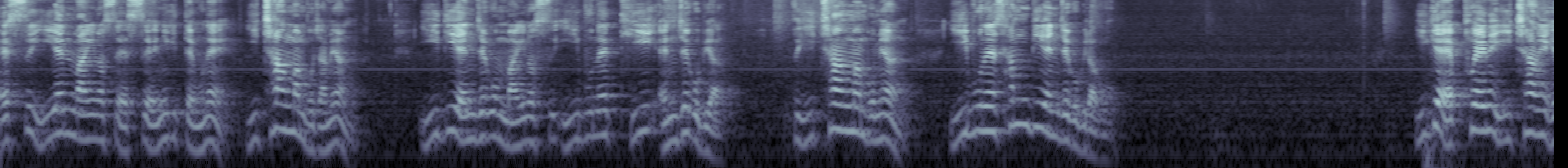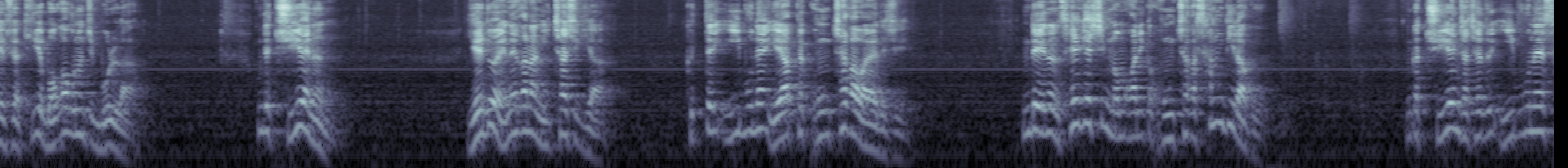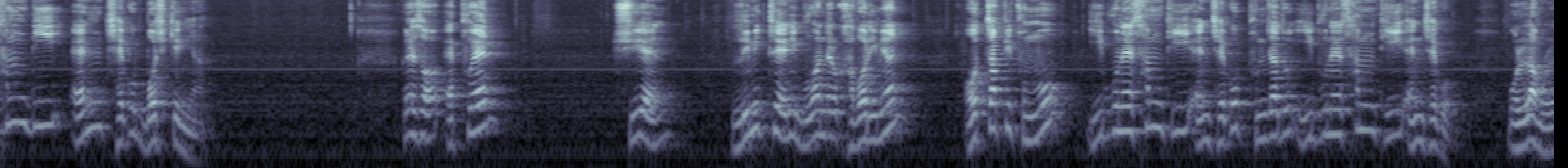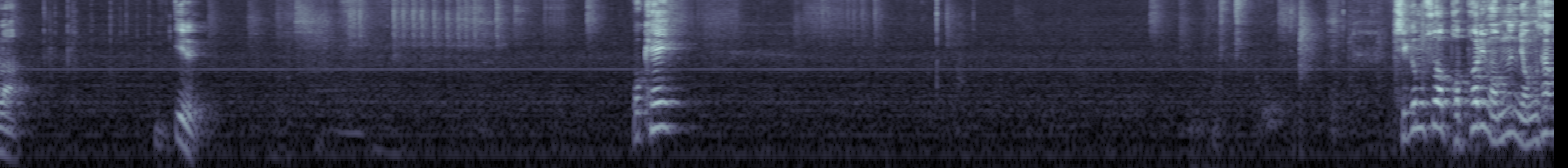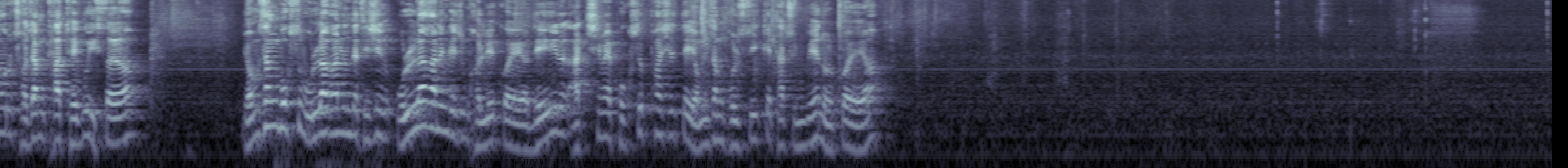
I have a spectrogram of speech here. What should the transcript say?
SEN-SN이기 때문에 2차항만 보자면 2D n제곱 마이너스 2분의 D n제곱이야. 그래서 2차항만 보면 2분의 3D n제곱이라고. 이게 FN의 2차항의 개수야. 뒤에 뭐가 오는지 몰라. 근데 G에는 얘도 n에 관한 2차식이야. 그때 2분의 얘 앞에 공차가 와야 되지. 근데 얘는 3개씩 넘어가니까 공차가 3D라고. 그러니까 gn 자체도 2분의 3dn 제곱 뭐식갱이야. 그래서 fn, gn, limit n이 무한대로 가버리면 어차피 분모 2분의 3dn 제곱 분자도 2분의 3dn 제곱. 몰라 몰라. 1 오케이 지금 수업 버퍼링 없는 영상으로 저장 다 되고 있어요. 영상 복습 올라가는데 대신 올라가는 게 좀 걸릴 거예요. 내일 아침에 복습하실 때 영상 볼 수 있게 다 준비해 놓을 거예요.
